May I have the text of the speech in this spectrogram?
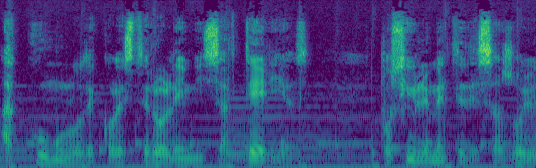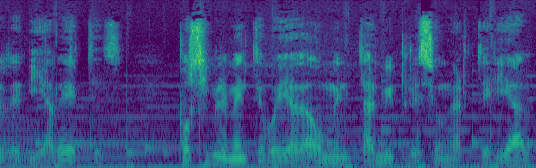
acúmulo de colesterol en mis arterias, posiblemente desarrollo de diabetes, posiblemente voy a aumentar mi presión arterial.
